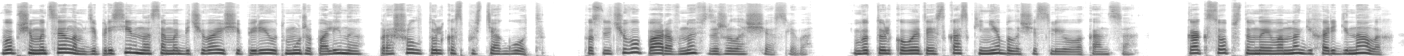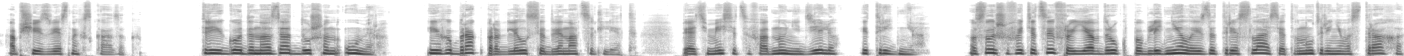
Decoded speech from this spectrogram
В общем и целом, депрессивно-самобичевающий период мужа Полины прошел только спустя год, после чего пара вновь зажила счастливо. Вот только у этой сказки не было счастливого конца, как, собственно, и во многих оригиналах общеизвестных сказок. Три года назад Душан умер. Их брак продлился 12 лет, пять месяцев, одну неделю и три дня. Услышав эти цифры, я вдруг побледнела и затряслась от внутреннего страха,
